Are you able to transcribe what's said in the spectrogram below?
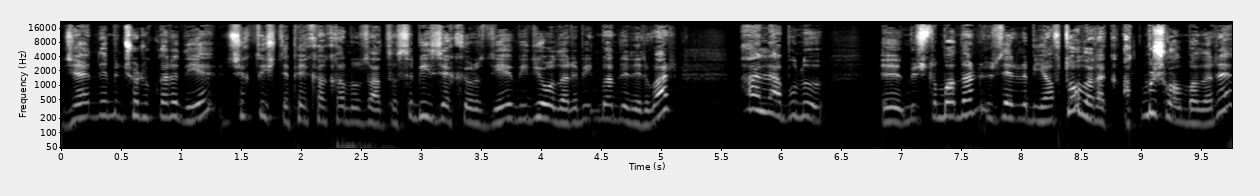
cehennemin çocukları diye çıktı işte PKK'nın uzantısı biz yakıyoruz diye videoları bilmem neleri var. Hala bunu e, Müslümanların üzerine bir yafta olarak atmış olmaları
